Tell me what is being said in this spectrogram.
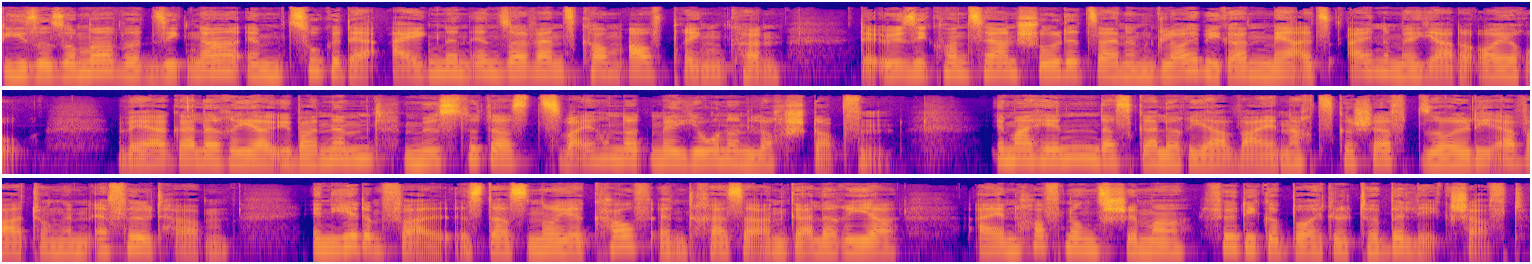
Diese Summe wird Signa im Zuge der eigenen Insolvenz kaum aufbringen können. Der Ösi-Konzern schuldet seinen Gläubigern mehr als eine Milliarde Euro. Wer Galeria übernimmt, müsste das 200 Millionen Loch stopfen. Immerhin, das Galeria Weihnachtsgeschäft soll die Erwartungen erfüllt haben. In jedem Fall ist das neue Kaufinteresse an Galeria ein Hoffnungsschimmer für die gebeutelte Belegschaft.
